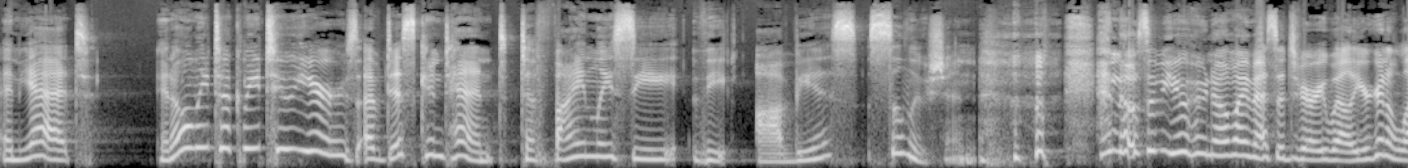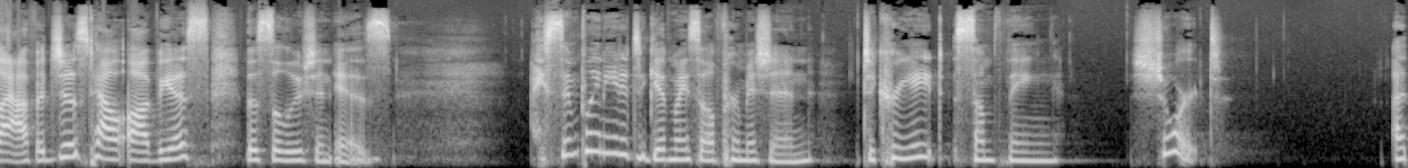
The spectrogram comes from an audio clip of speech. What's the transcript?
And yet, it only took me two years of discontent to finally see the obvious solution. and those of you who know my message very well, you're going to laugh at just how obvious the solution is. I simply needed to give myself permission to create something short, a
